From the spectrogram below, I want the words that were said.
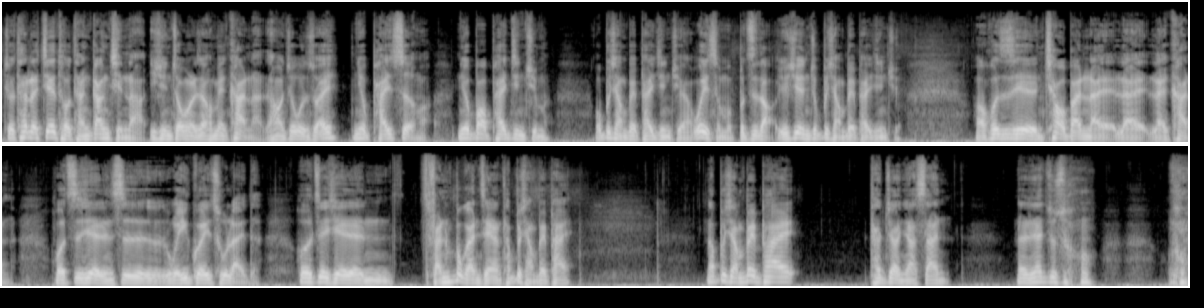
就他在街头弹钢琴呐，一群中国人在后面看了，然后就问说：“哎，你有拍摄吗？你有把我拍进去吗？”我不想被拍进去啊？为什么？不知道。有些人就不想被拍进去，啊，或者这些人翘班来来来看，或者这些人是违规出来的，或者这些人反正不管怎样，他不想被拍。那不想被拍，他叫人家删，那人家就说我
